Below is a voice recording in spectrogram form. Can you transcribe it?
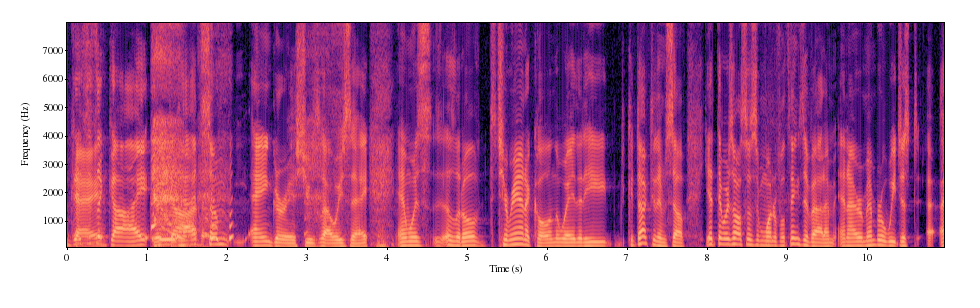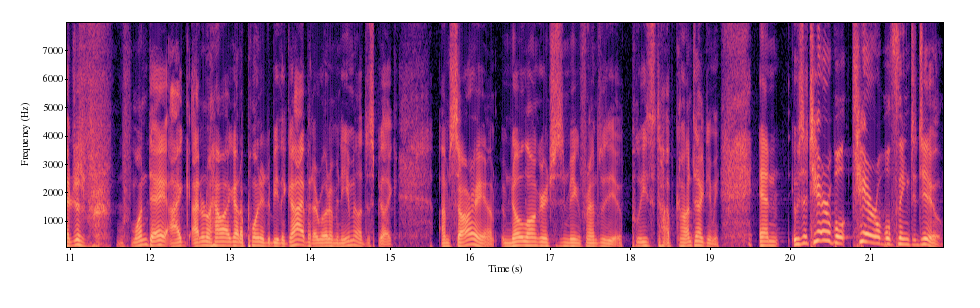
this is a guy who had some anger issues, I always say, and was a little tyrannical in the way that he conducted himself. Yet there was also some wonderful things about him. And I remember we just, I- I just, one day, I, I don't know how I got appointed to be the guy, but I wrote him an email, just be like, I'm sorry, I'm no longer interested in being friends with you. Please stop contacting me. And it was a terrible, terrible thing to do.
